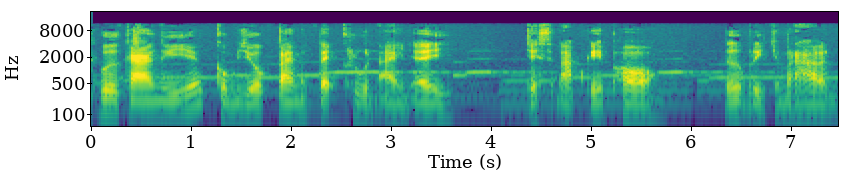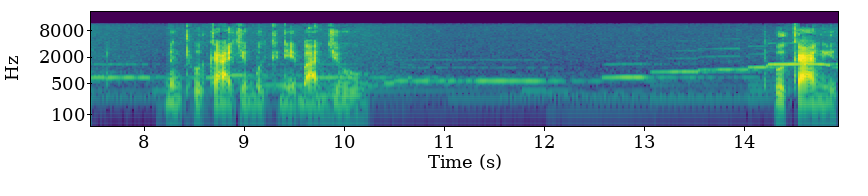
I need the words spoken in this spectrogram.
ធ្វើការងារកុំយកតែមតិខ្លួនឯងអីចេះស្ដាប់គេផងទើបរីកចម្រើន និងធ្វើការជាមួយគ្នាបានយូរ ធ្វើការងារ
